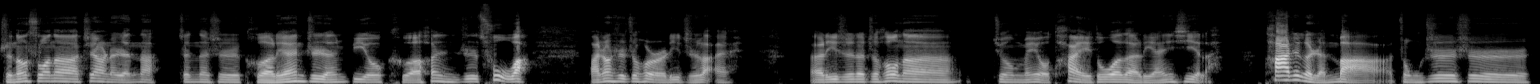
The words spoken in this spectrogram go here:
只能说呢，这样的人呢，真的是可怜之人必有可恨之处啊。反正是这会儿离职了，哎，呃，离职了之后呢，就没有太多的联系了。他这个人吧，总之是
